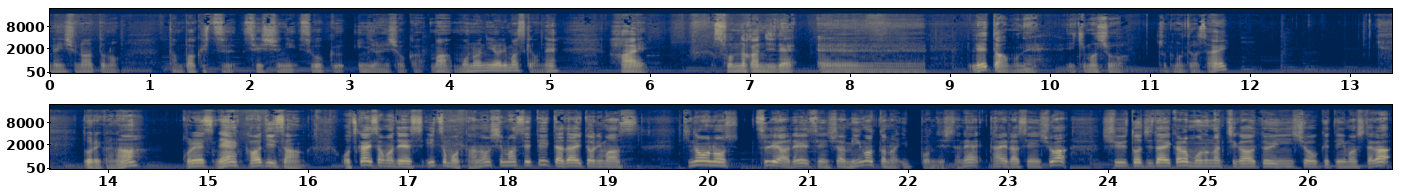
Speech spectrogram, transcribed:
練習の後のタンパク質摂取にすごくいいんじゃないでしょうか。まあものによりますけどね。はい。そんな感じでえー、レターもね行きましょう。ちょっと待ってください。どれかな？これですね。川尻さん、お疲れ様です。いつも楽しませていただいております。昨日の鶴谷玲選手は見事な一本でしたね。平選手はシュート時代からものが違うという印象を受けていましたが、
